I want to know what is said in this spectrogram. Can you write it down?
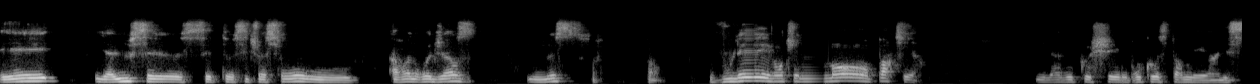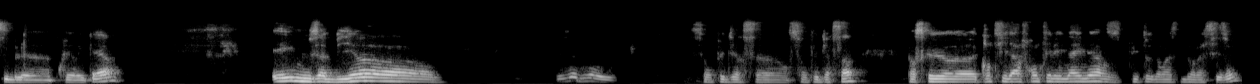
Et il y a eu cette situation où Aaron Rodgers ne, voulait éventuellement partir. Il avait coché les Broncos parmi les, cibles prioritaires. Et il nous a bien, nous a bien eu, si on peut dire ça, si on peut dire ça. Parce que euh, quand il a affronté les Niners plus tôt dans la saison,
